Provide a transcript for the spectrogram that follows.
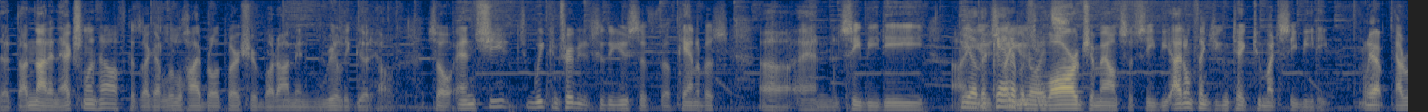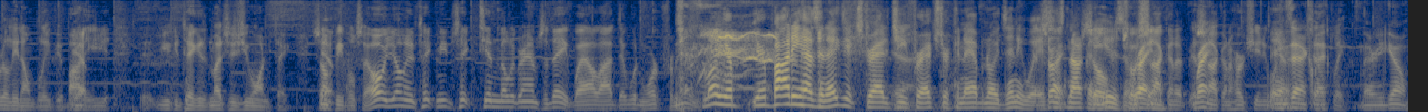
that I'm not in excellent health because I got a little high blood pressure, but I'm in really good health. So, and she, we contributed to the use of, of cannabis uh, and CBD. The I other use, I use large amounts of CBD. I don't think you can take too much CBD. Yep. I really don't believe your body. You, you can take as much as you want to take. Some Yep. people say, "Oh, you only take need to take 10 milligrams a day." Well, I, that wouldn't work for me. Well, your your body has an exit strategy Yeah. for extra cannabinoids anyway. That's It's just not going to so, use so them. it's Right. not going to it's Right. not going to hurt you anyway. Yeah. Exactly. Exactly. There you go.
